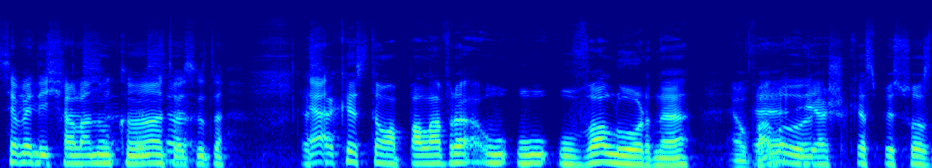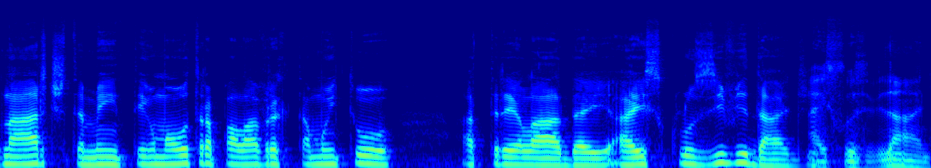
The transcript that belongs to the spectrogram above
você vai Isso, deixar lá no canto. essa- escutar. Essa é É. a questão, a palavra, o, o, o valor, né? É o valor. e acho que as pessoas na arte também tem uma outra palavra que está muito atrelada aí, a exclusividade. A exclusividade.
